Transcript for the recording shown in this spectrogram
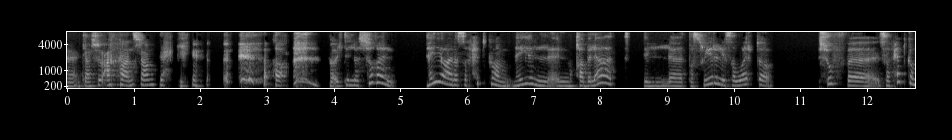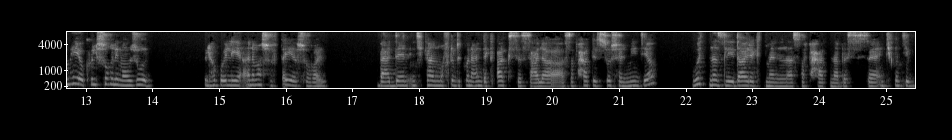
أنت عن شو عن شو عم تحكي؟ فقلت له الشغل هي على صفحتكم هي المقابلات التصوير اللي صورته. شوف صفحتكم هي وكل شغلي موجود. اللي هو لي أنا ما شفت أي شغل. بعدين أنت كان المفروض يكون عندك access على صفحات ال social media وتنزلي direct من صفحاتنا. بس أنت كنتي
